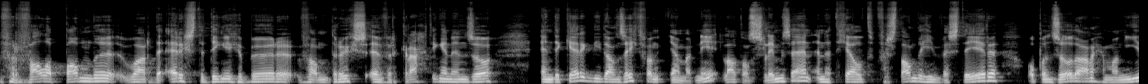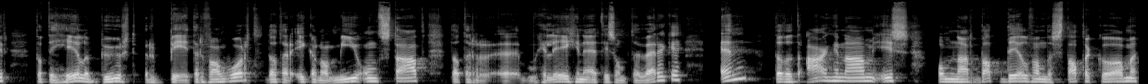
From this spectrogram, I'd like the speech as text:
vervallen panden waar de ergste dingen gebeuren van drugs en verkrachtingen en zo. En de kerk die dan zegt van, ja maar nee, laat ons slim zijn en het geld verstandig investeren op een zodanige manier dat de hele buurt er beter van wordt, dat er economie ontstaat, dat er uh, gelegenheid is om te werken en dat het aangenaam is om naar dat deel van de stad te komen,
